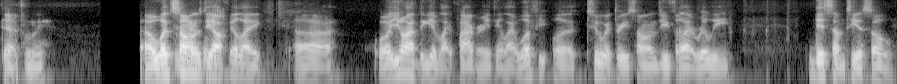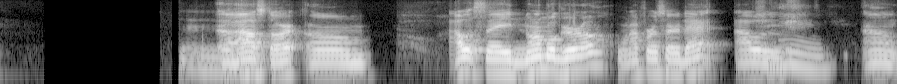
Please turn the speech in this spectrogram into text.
Definitely. Uh, what songs do y'all feel like? Uh, well, you don't have to give like five or anything. Like, what if you, uh, two or three songs do you feel like really did something to your soul? Uh, I'll start. Um, I would say "Normal Girl." When I first heard that, I was, Mm, um,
